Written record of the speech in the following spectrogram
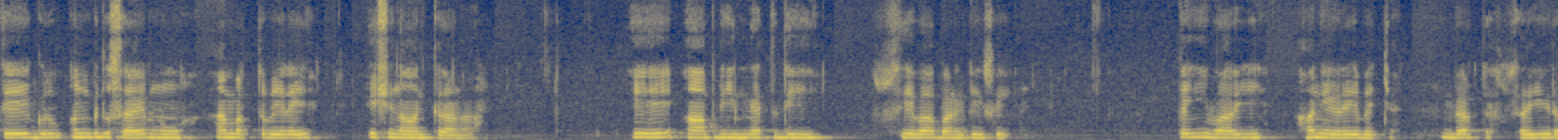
ਅਤੇ ਗੁਰੂ ਅੰਗਦ ਸਾਹਿਬ ਨੂੰ ਅੰਮ੍ਰਿਤ ਵੇਲੇ ਇਸ਼ਨਾਨ ਕਰਾਉਣਾ ਇਹ ਆਪ ਦੀ ਨਿੱਤ ਦੀ ਸੇਵਾ ਬਣ ਗਈ ਸੀ। ਕਈ ਵਾਰੀ ਹਨੇਰੇ ਵਿੱਚ ਬਿਰਧ ਸਰੀਰ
